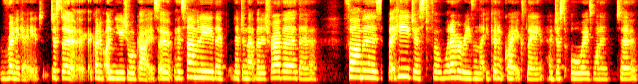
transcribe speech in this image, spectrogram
renegade, just a, a kind of unusual guy. So his family, they've lived in that village forever. They're farmers, but he just, for whatever reason that he couldn't quite explain, had just always wanted to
